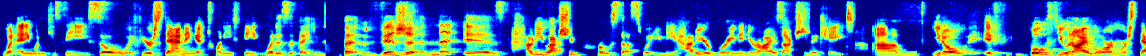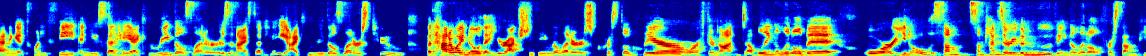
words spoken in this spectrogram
what anyone can see. So if you're standing at 20 feet, what is it that you but vision is how do you actually process what you need? How do your brain and your eyes actually communicate? Um, you know, if both you and I, Lauren, were standing at 20 feet and you said, Hey, I can read those letters. And I said, Hey, I can read those letters too. But how do I know that you're actually seeing the letters crystal clear or if they're not doubling a little bit? Or you know some sometimes they're even moving a little for some people.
